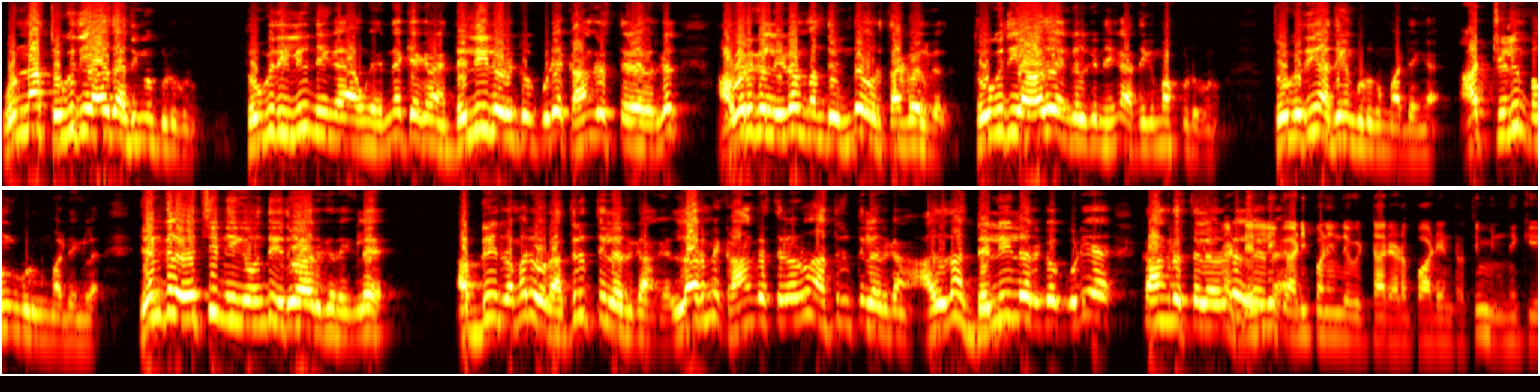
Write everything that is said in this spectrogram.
ஒன்னா தொகுதியாவது அதிகம் கொடுக்கணும். தொகுதியிலையும் நீங்க அவங்க என்ன கேட்கறாங்க டெல்லியில இருக்கக்கூடிய காங்கிரஸ் தலைவர்கள் அவர்களிடம் வந்திருந்த ஒரு தகவல்கள். தொகுதியாவது எங்களுக்கு நீங்க அதிகமா கொடுக்கணும். தொகுதியும் அதிகம் கொடுக்க மாட்டீங்க. ஆட்சியிலும் பங்கு கொடுக்க மாட்டீங்களே. எங்களை வச்சு நீங்க வந்து இதுவா இருக்கிறீங்களே. அப்படின்ற மாதிரி ஒரு அதிருப்தியில இருக்காங்க. எல்லாருமே காங்கிரஸ் தலைவர்களும் அதிருப்தியில இருக்காங்க. அதுதான் டெல்லியில இருக்கக்கூடிய காங்கிரஸ் தலைவர்கள். டெல்லிக்கு அடிபணிந்து விட்டார் எடப்பாடின்றதையும் இன்னைக்கு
